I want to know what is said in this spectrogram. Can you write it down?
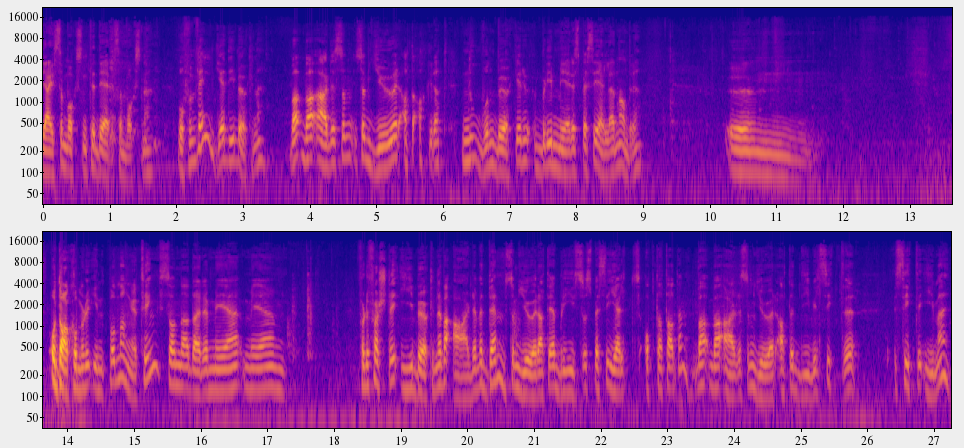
Jeg som voksen til dere som voksne. Hvorfor velger jeg de bøkene? Hva, hva er det som, som, gjør at akkurat noen bøker blir mer spesielle enn andre? Um, og da kommer du inn på mange ting. Sånn der med, med For det første, i bøkene, hva er det ved dem som gjør at jeg blir så spesielt opptatt av dem? Hva, hva er det som gjør at de vil sitte sitte i meg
